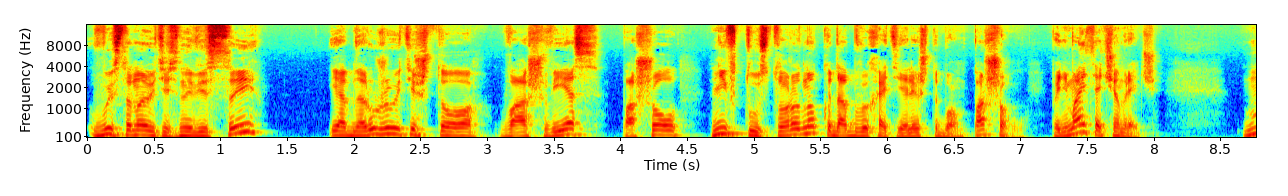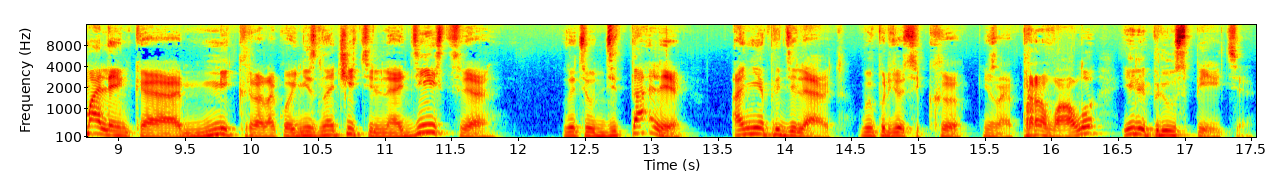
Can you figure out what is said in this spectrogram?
Вы становитесь на весы и обнаруживаете, что ваш вес пошел не в ту сторону, куда бы вы хотели, чтобы он пошел. Понимаете, о чем речь? Маленькое, микро, такое незначительное действие, вот эти вот детали, они определяют, вы придете к, не знаю, провалу или преуспеете.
